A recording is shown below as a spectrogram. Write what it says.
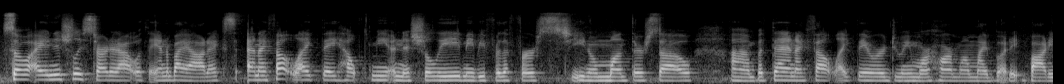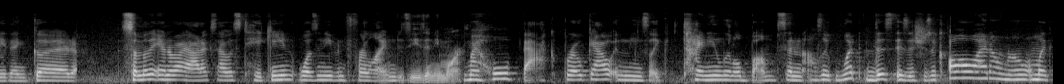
So I initially started out with antibiotics and I felt like they helped me initially, maybe for the first you know month or so. Um, but then I felt like they were doing more harm on my body, body than good. Some of the antibiotics I was taking wasn't even for Lyme disease anymore. My whole back broke out in these like tiny little bumps and I was like, what this is it? She's like, oh, I don't know. I'm like,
